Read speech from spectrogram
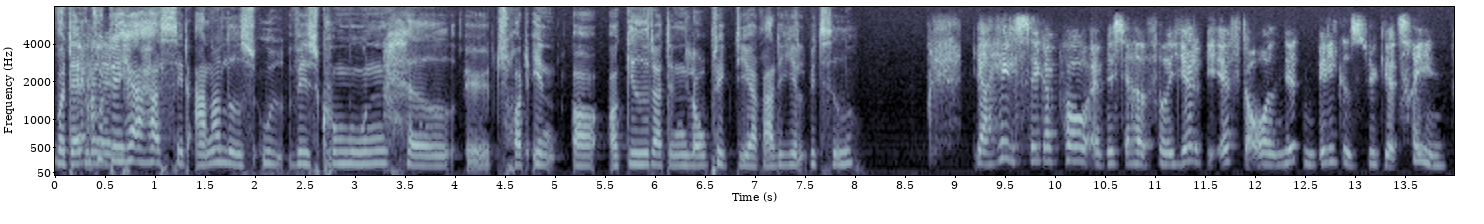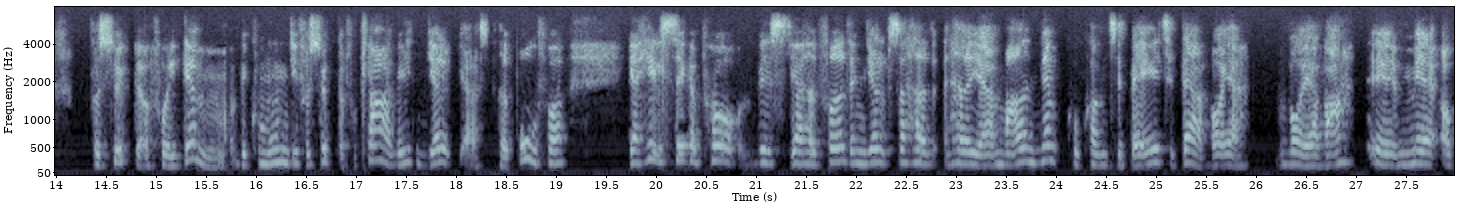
Hvordan kunne øh, det her have set anderledes ud, hvis kommunen havde øh, trådt ind og, og givet dig den lovpligtige rette hjælp i tide? Jeg er helt sikker på, at hvis jeg havde fået hjælp i efteråret 19, hvilket psykiatrien forsøgte at få igennem, og ved kommunen de forsøgte at forklare, hvilken hjælp jeg havde brug for, jeg er helt sikker på, hvis jeg havde fået den hjælp, så havde, havde jeg meget nemt kunne komme tilbage til der, hvor jeg, hvor jeg var øh, med at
